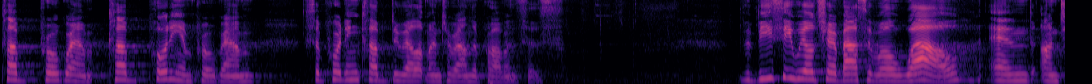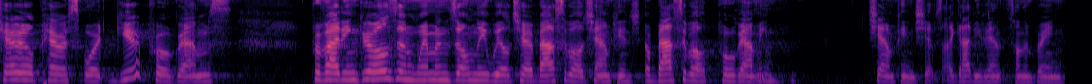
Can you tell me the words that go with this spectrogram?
Club, program, Club Podium Program, supporting club development around the provinces. The BC Wheelchair Basketball WOW and Ontario Parasport Gear programs providing girls and women's only wheelchair basketball champions or basketball programming championships. I got events on the brain.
